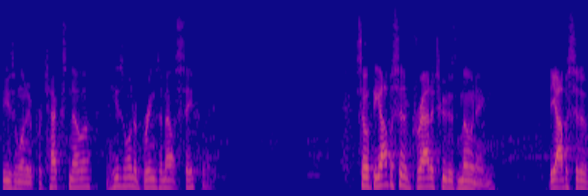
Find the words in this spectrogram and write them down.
He's the one who protects Noah, and he's the one who brings him out safely. So if the opposite of gratitude is moaning, the opposite of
